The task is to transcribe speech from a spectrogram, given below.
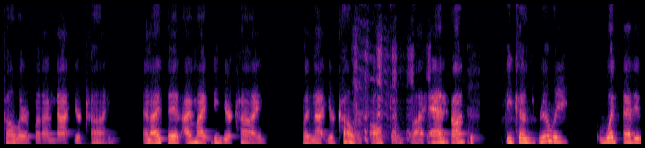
color, but I'm not your kind." And I said, "I might be your kind, but not your color." Also, so I added on to because really, what that is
